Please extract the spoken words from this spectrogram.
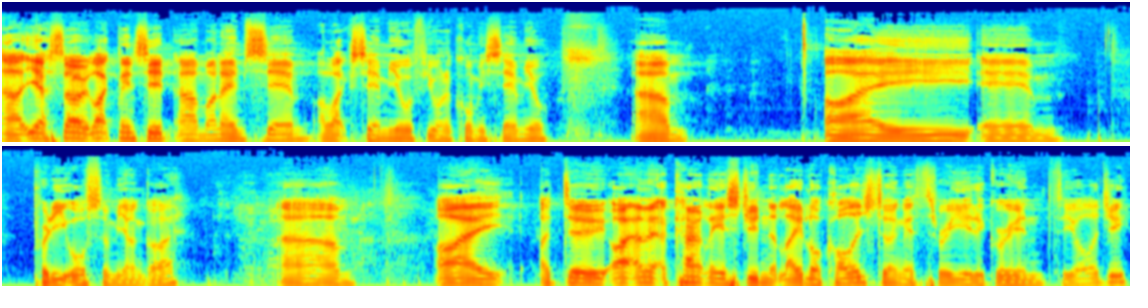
Uh, yeah, so like Glenn said, uh, my name's Sam. I like Samuel if you want to call me Samuel. Um, I am pretty awesome young guy. Um, I I do. I, am currently a student at Laidlaw College doing a three-year degree in theology.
